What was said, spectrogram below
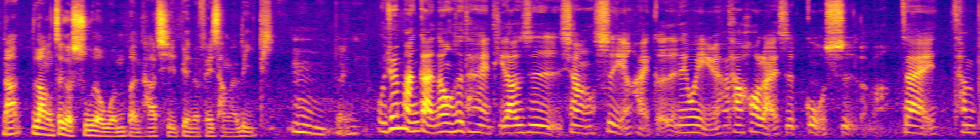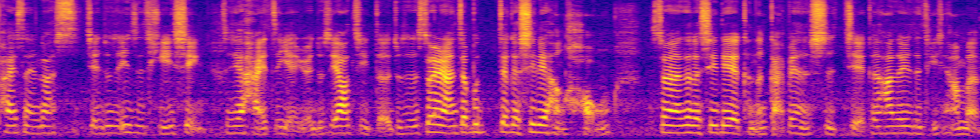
那让这个书的文本它其实变得非常的立体。嗯，对，我觉得蛮感动，是他也提到，就是像饰演海格的那位演员，他后来是过世了嘛，在他们拍摄那段时间，就是一直提醒这些孩子演员，就是要记得，就是虽然这部这个系列很红，虽然这个系列可能改变了世界，可是他就一直提醒他们，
